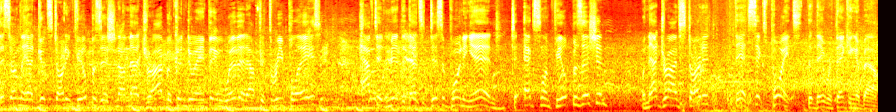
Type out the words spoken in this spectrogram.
They certainly had good starting field position on that drive, but couldn't do anything with it after three plays. Have to admit that that's a disappointing end to excellent field position. When that drive started, they had six points that they were thinking about.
